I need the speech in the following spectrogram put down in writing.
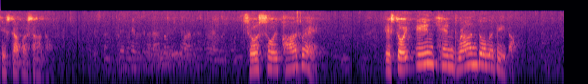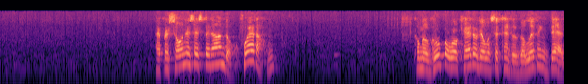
¿qué está pasando? Yo soy Padre. Estoy engendrando la vida. Hay personas esperando fuera. Como el grupo rockero de los 70, The Living Dead.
